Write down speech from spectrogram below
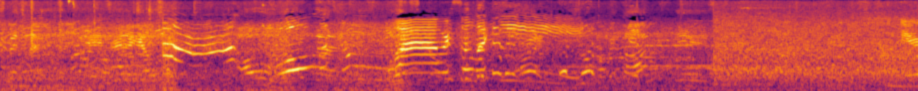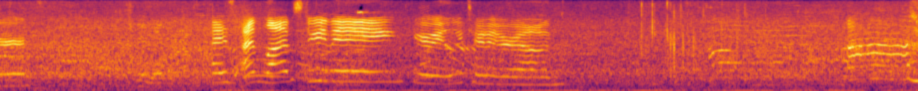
Spencer. Okay, is there anything else? Oh, oh Wow, we're so lucky. Mirror. Guys, I'm live streaming. Here, wait, let me turn it around. So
